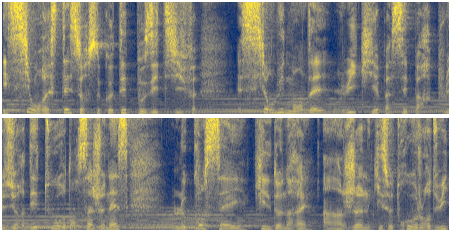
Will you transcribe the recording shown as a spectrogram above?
Et si on restait sur ce côté positif? Si on lui demandait, lui qui est passé par plusieurs détours dans sa jeunesse, le conseil qu'il donnerait à un jeune qui se trouve aujourd'hui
